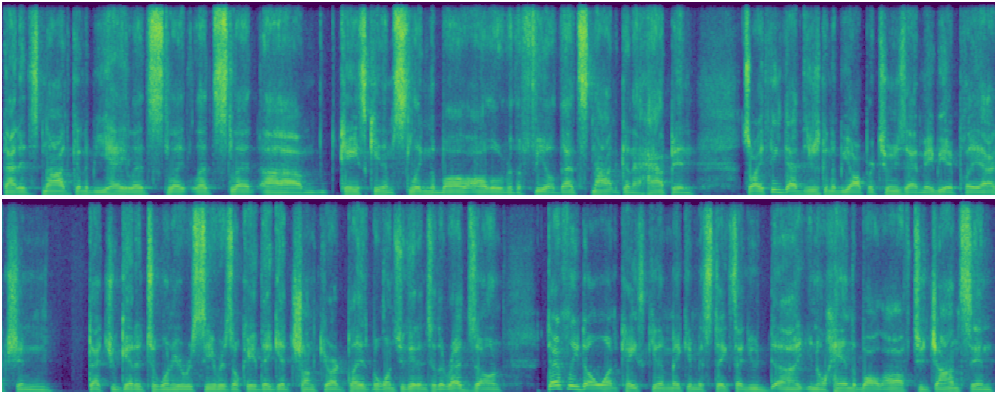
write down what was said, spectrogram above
that it's not going to be, hey, let's let let's let um, Case Keenum sling the ball all over the field. That's not going to happen. So I think that there's going to be opportunities that maybe a play action that you get it to one of your receivers. Okay, they get chunk yard plays, but once you get into the red zone, definitely don't want Case Keenum making mistakes that you uh, you know hand the ball off to Johnson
